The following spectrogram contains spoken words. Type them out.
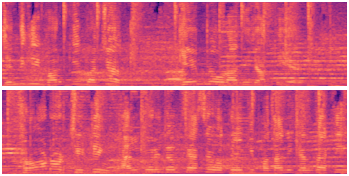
ज़िंदगी भर की बचत गेम में उड़ा दी जाती है। फ्रॉड और चीटिंग एल्गोरिदम्स ऐसे होते हैं कि पता नहीं चलता कि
